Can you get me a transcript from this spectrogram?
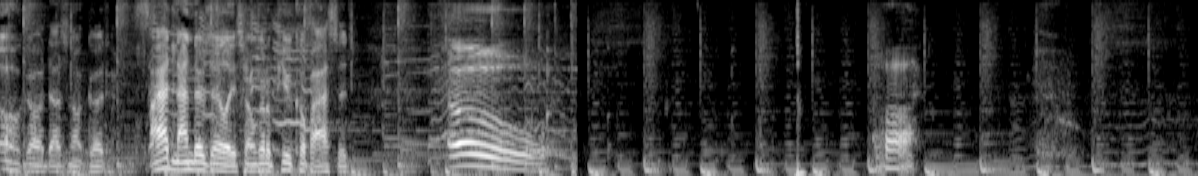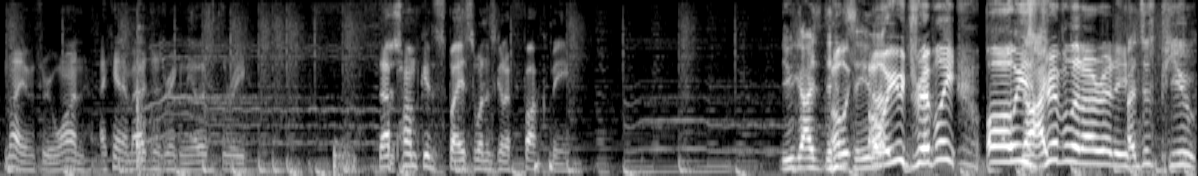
Oh god, that's not good. I had Nando's earlier, so I'm gonna puke up acid. Oh. Ugh. I'm not even through one. I can't imagine drinking the other three. That pumpkin spice one is gonna fuck me. You guys didn't Oh, see oh, that? are you dribbling? Oh, he's No, I- dribbling already. I just puked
